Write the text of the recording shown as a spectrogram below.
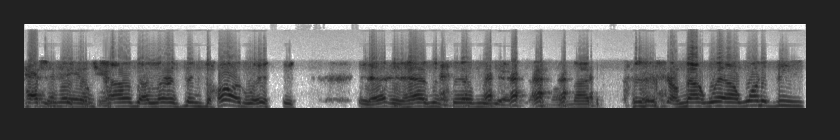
hasn't you know, failed sometimes you. I learn things the hard way. it, it hasn't failed me yet. I'm not I'm not where I want to be,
